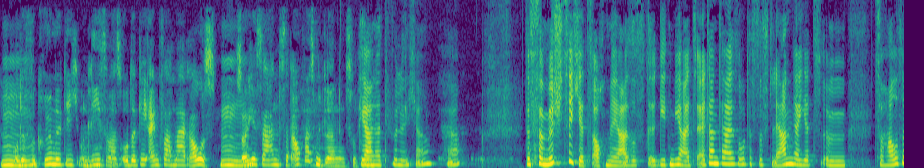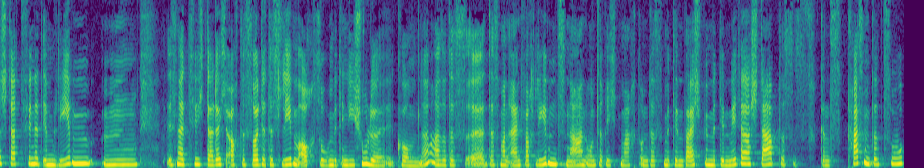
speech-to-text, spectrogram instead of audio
mhm. oder verkrümel dich und lies was oder geh einfach mal raus. Mhm. Solche Sachen, das hat auch was mit Lernen zu tun. Ja, natürlich, ja. ja. Das vermischt sich jetzt auch mehr. Also es geht mir als Elternteil so, dass das Lernen ja jetzt im zu Hause stattfindet, im Leben. Ist natürlich dadurch auch, das sollte das Leben auch so mit in die Schule kommen. Ne? Also dass, äh, dass man einfach lebensnahen Unterricht macht und das mit dem Beispiel mit dem Meterstab, das ist ganz passend dazu,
